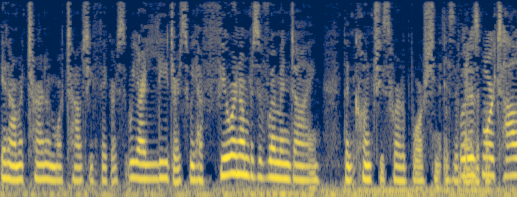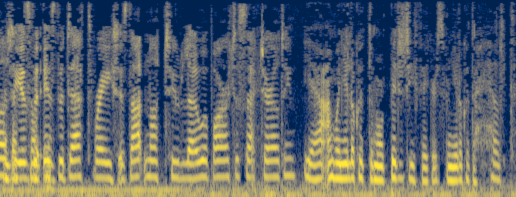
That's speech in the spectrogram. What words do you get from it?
in our maternal mortality figures. We are leaders. We have fewer numbers of women dying than countries where abortion is available. But is mortality, is the, is the death rate, is that not too low a bar to set, Geraldine? Yeah, and when you look at the morbidity figures, when you look at the health,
